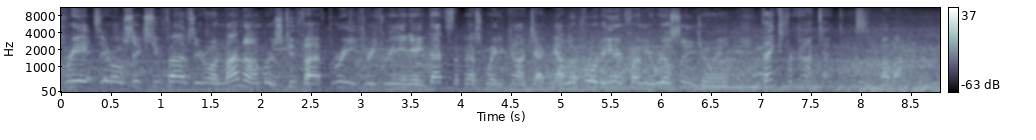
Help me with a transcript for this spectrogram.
380-6250, and my number is 253-3388. That's the best way to contact me. I look forward to hearing from you real soon, Joanne. Thanks for contacting us. Bye-bye.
